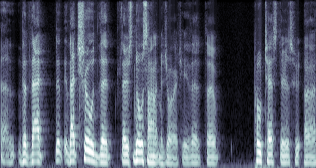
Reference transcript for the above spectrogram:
uh, that that that showed that there's no silent majority. That the protesters, who, uh,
